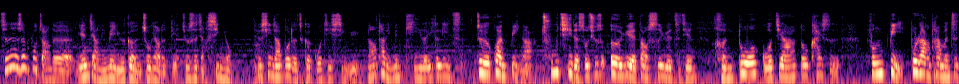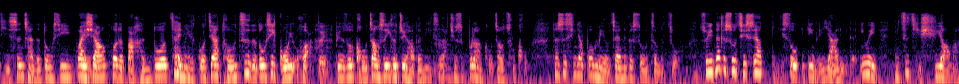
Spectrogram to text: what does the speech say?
陈振生部长的演讲里面有一个很重要。的点就是讲信用，就新加坡的这个国际信誉。然后它里面提了一个例子，这个冠病啊，初期的时候就是二月到四月之间，很多国家都开始。封闭，不让他们自己生产的东西外销，或者把很多在你的国家投资的东西国有化。对，比如说口罩是一个最好的例子啊，就是不让口罩出口。但是新加坡没有在那个时候这么做，所以那个时候其实要抵受一定的压力的，因为你自己需要嘛。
